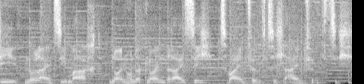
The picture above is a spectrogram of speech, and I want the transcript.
die 0178 939 52 51.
